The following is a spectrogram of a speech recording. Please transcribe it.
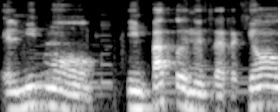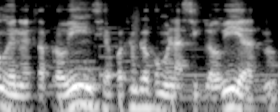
el mismo impacto en nuestra región, en nuestra provincia, por ejemplo, como las ciclovías, ¿no?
